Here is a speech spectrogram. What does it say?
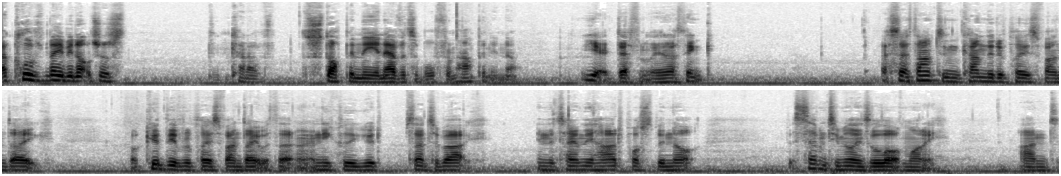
are clubs maybe not just kind of stopping the inevitable from happening now? Yeah, definitely. And I think Southampton can they replace Van Dijk, or could they have replaced Van Dijk with an equally good centre back in the time they had? Possibly not. But seventy million is a lot of money, and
